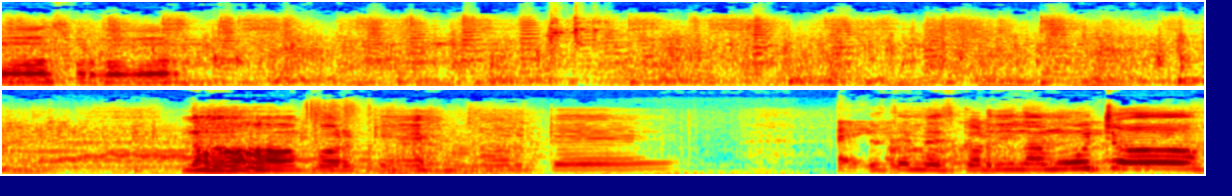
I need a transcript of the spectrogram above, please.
Vamos, por favor. No, ¿por qué? ¿Por qué? Este me descoordina mucho.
